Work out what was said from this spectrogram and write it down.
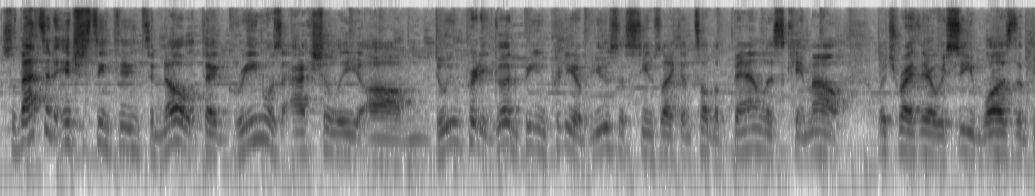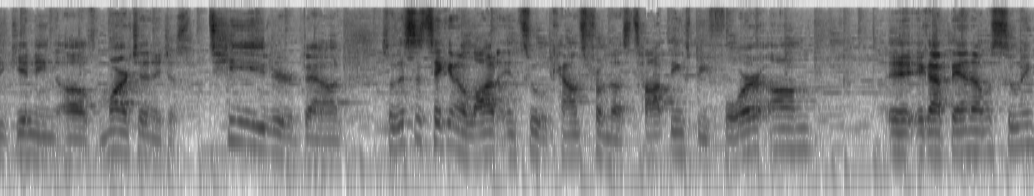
So that's an interesting thing to note that green was actually um, doing pretty good, being pretty abused, it seems like, until the ban list came out, which right there we see was the beginning of March and it just teetered down. So this is taking a lot into account from those toppings before um, it, got banned, I'm assuming.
